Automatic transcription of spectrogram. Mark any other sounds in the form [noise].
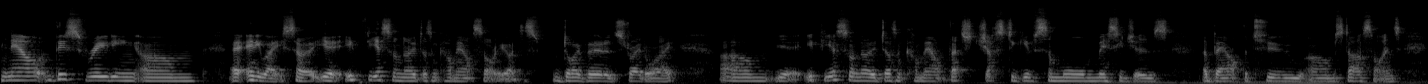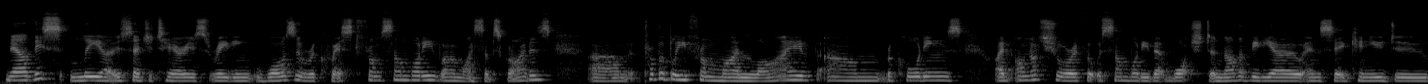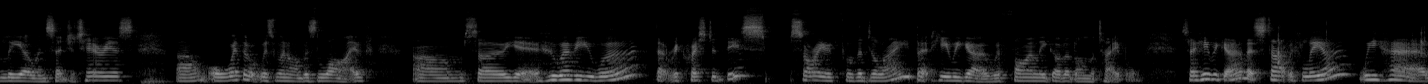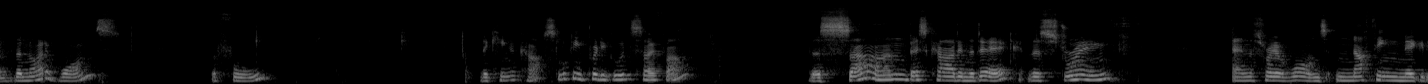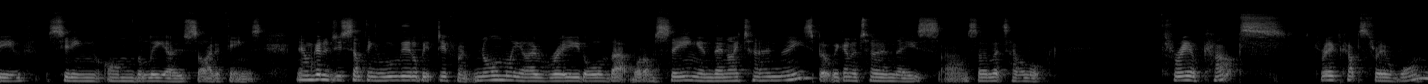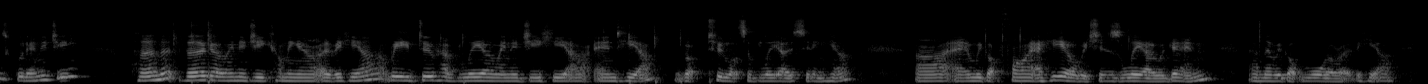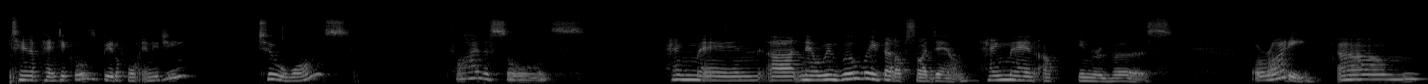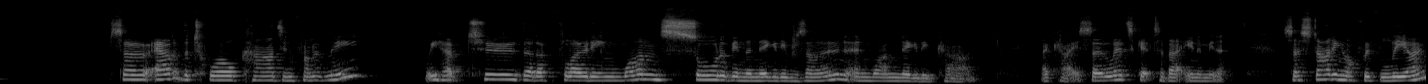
now, this reading, um, anyway, so yeah, if yes or no doesn't come out, sorry, I just diverted straight away um, yeah, if yes or no doesn't come out, that's just to give some more messages about the two um, star signs. Now, this Leo Sagittarius reading was a request from somebody, one of my subscribers, um, probably from my live um, recordings. I, am not sure if it was somebody that watched another video and said, Can you do Leo and Sagittarius? Um, or whether it was when I was live. Um, so, yeah, whoever you were that requested this, sorry for the delay, but here we go. We've finally got it on the table. So here we go. Let's start with Leo. We have the Knight of Wands, the Fool, the King of Cups, looking pretty good so far. The Sun, best card in the deck, the Strength, and the Three of Wands, nothing negative sitting on the Leo side of things. Now I'm going to do something a little bit different. Normally I read all of that, what I'm seeing, and then I turn these, but we're going to turn these. Um, so let's have a look. Three of Cups, Three of Cups, Three of Wands, good energy. Hermit, Virgo energy coming out over here. We do have Leo energy here and here. We've got two lots of Leo sitting here. Uh, and we've got fire here, which is Leo again. And then we've got water over here. Ten of Pentacles, beautiful energy. Two of Wands. Five of Swords. Hangman. Uh, now, we will leave that upside down. Hangman up in reverse. Alrighty. Um, so out of the 12 cards in front of me, we have two that are floating, one sort of in the negative zone and one negative card. Okay, so let's get to that in a minute. So starting off with Leo.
